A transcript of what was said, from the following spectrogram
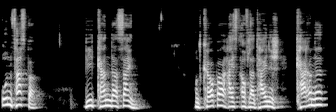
Unfassbar. Wie kann das sein? Und Körper heißt auf Lateinisch Carne,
